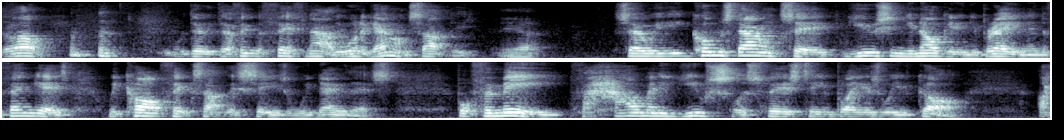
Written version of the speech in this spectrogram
Well, I think the fifth now. They won again on Saturday. Yeah. So it comes down to using your noggin and your brain. And the thing is, we can't fix that this season. We know this. But for me, for how many useless first team players we've got, I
